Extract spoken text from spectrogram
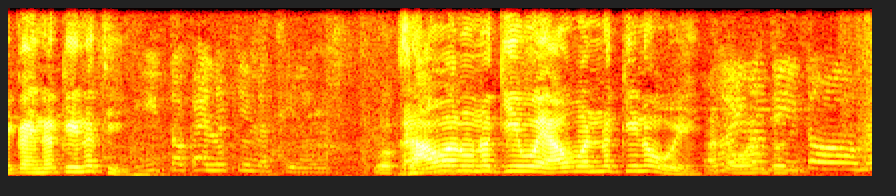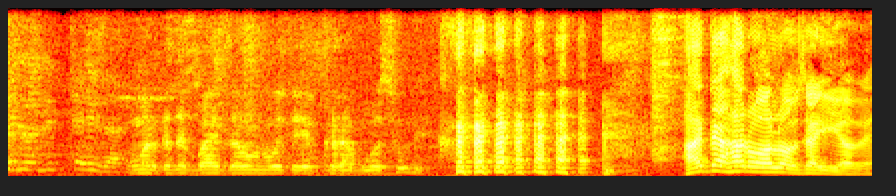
એ કઈ નક્કી નથી? એ તો કઈ નક્કી નથી જવાનું નક્કી હોય આવવાનું નક્કી ન હોય. આ તો વાંધો નહીં. તો મહિનો થઈ જાય. અમારે કદાચ બહાર જવાનું હોય તો એક ખરાબ ઓછું ને. હા તે હારો હાલો જઈએ હવે.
